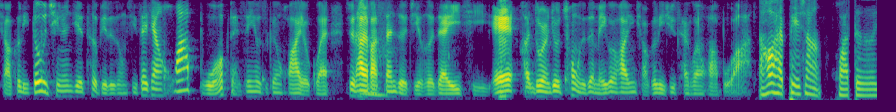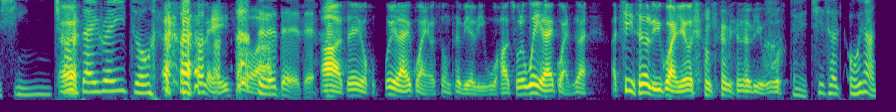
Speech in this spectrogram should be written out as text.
巧克力都是情人节特别的东西，再加上花博本身又是跟花有关，所以他把三者结合在一起。哎，很多人就冲着这玫瑰花跟巧克力去参观花博啊。然后还配上花的心藏在蕊中，没错，对对对对啊，所以未来馆有送特别礼物哈。除了未来馆之外，啊，汽车旅馆也有送特别的礼物。对，汽车，我跟你讲。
